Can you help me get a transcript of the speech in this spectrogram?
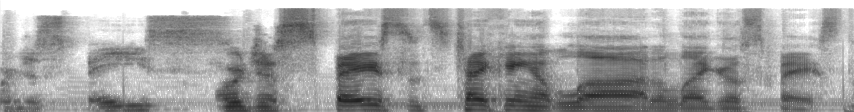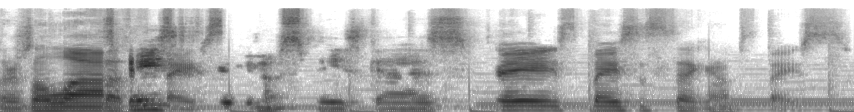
or just space. or just space. It's taking up a lot of Lego space. There's a lot space of is space. taking up space, guys. Space, space is taking up space.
